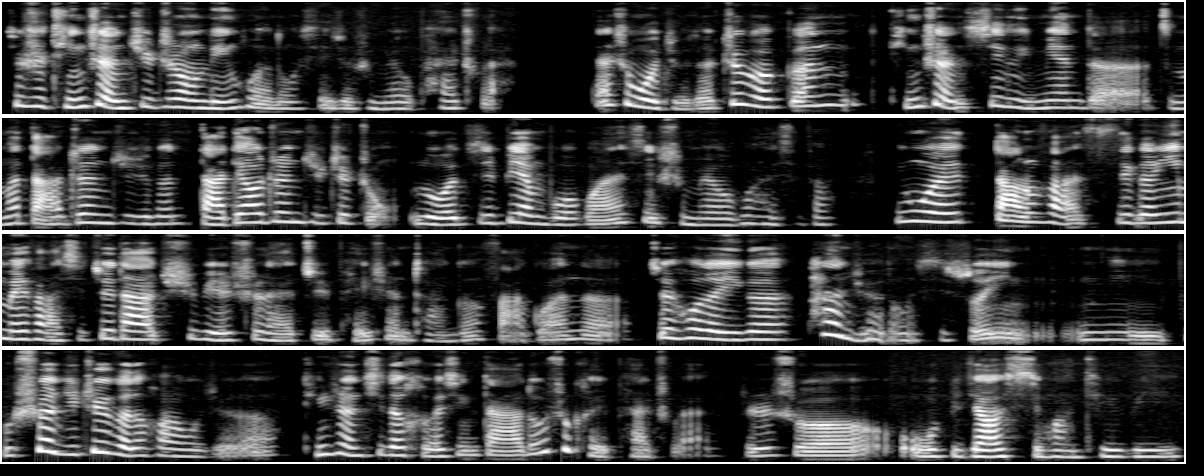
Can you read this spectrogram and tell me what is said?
就是庭审剧这种灵魂的东西，就是没有拍出来。但是我觉得这个跟庭审戏里面的怎么打证据、跟打掉证据这种逻辑辩驳关系是没有关系的。因为大陆法系跟英美法系最大的区别是来自于陪审团跟法官的最后的一个判决的东西，所以你不涉及这个的话，我觉得庭审戏的核心大家都是可以拍出来的，只是说我比较喜欢 TVB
